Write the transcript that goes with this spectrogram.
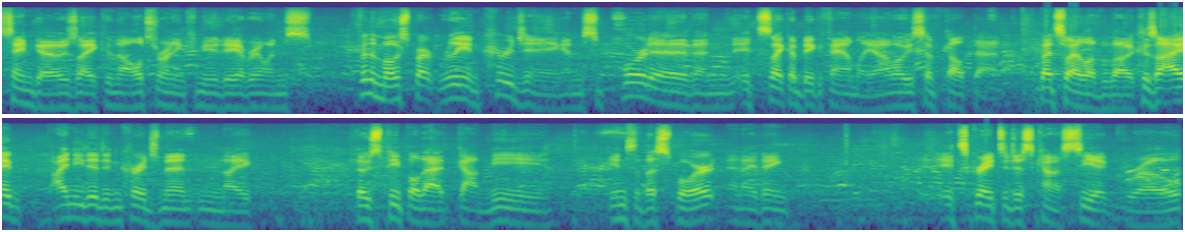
same goes like in the ultra running community everyone's for the most part really encouraging and supportive and it's like a big family. I always have felt that. That's what i love about it because i i needed encouragement and like those people that got me into the sport and i think it's great to just kind of see it grow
